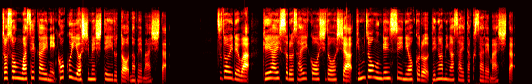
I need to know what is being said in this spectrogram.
著村は世界に国威を示していると述べました。集いでは、敬愛する最高指導者、金正恩元帥に送る手紙が採択されました。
